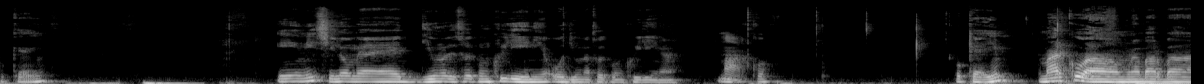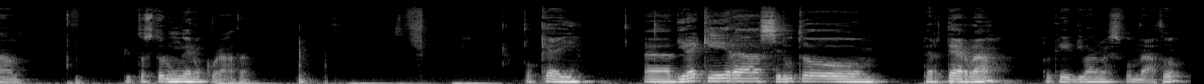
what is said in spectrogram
Ok. E mi dici il nome di uno dei tuoi conquilini o di una tua conquilina? Marco. Ok. Marco ha una barba piuttosto lunga e non curata. Ok. Uh, direi che era seduto per terra, perché il divano è sfondato.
